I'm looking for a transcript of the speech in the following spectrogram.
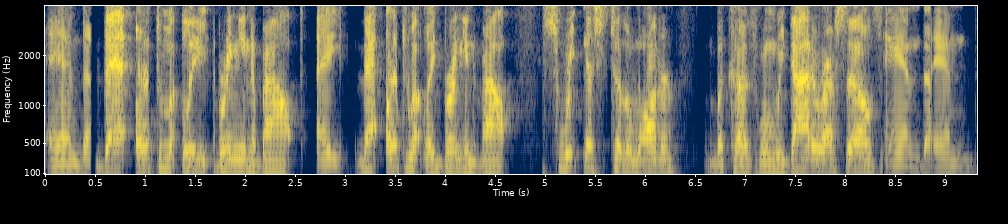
and that ultimately bringing about a that ultimately bringing about sweetness to the water because when we die to ourselves and and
